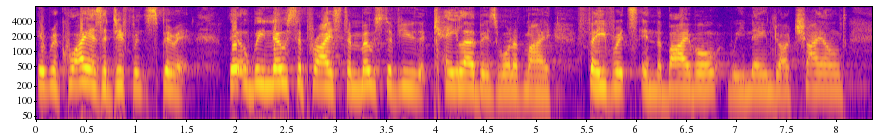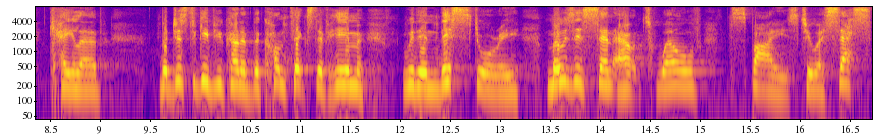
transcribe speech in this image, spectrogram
It requires a different spirit. It'll be no surprise to most of you that Caleb is one of my favorites in the Bible. We named our child Caleb. But just to give you kind of the context of him within this story, Moses sent out 12 spies to assess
